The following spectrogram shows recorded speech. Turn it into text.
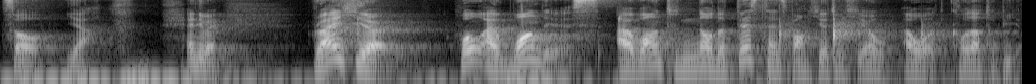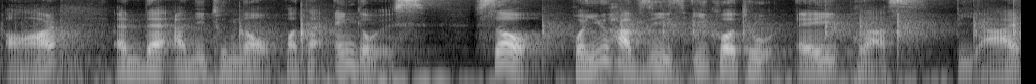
So yeah. Anyway, right here, what I want is, I want to know the distance from here to here. I will call that to be r. And then I need to know what the angle is. So when you have z is equal to a plus bi,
